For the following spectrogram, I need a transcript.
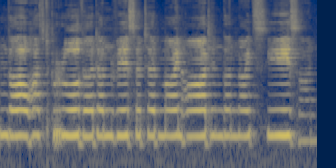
Thou hast proved and visited mine heart in the night season.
